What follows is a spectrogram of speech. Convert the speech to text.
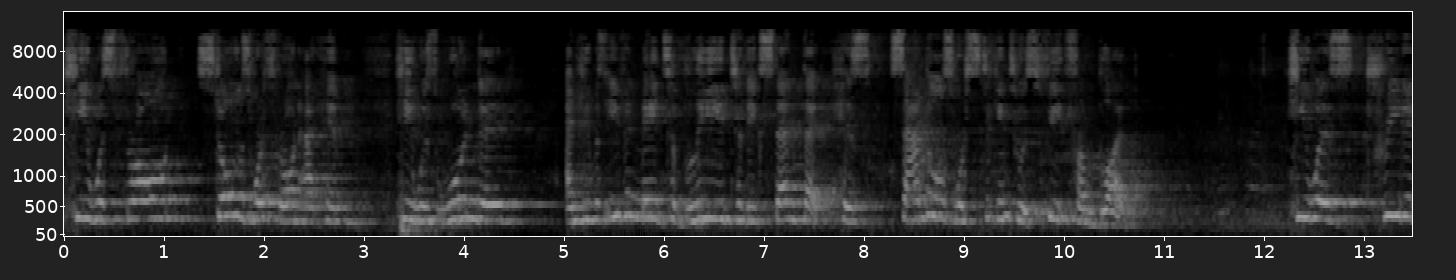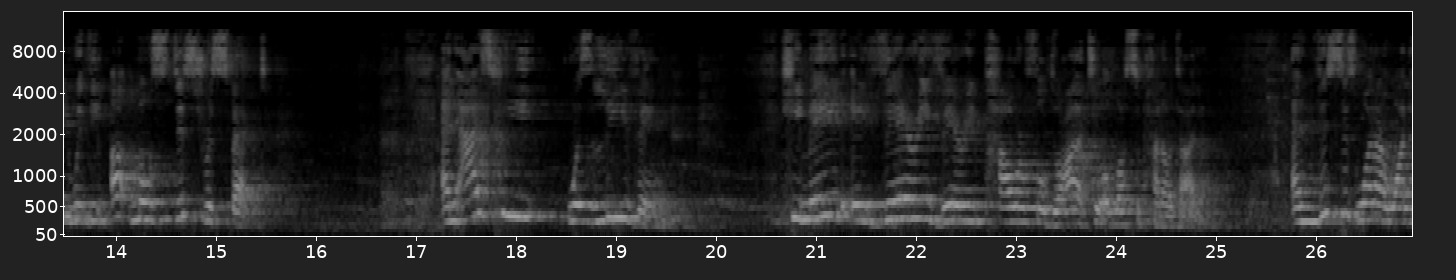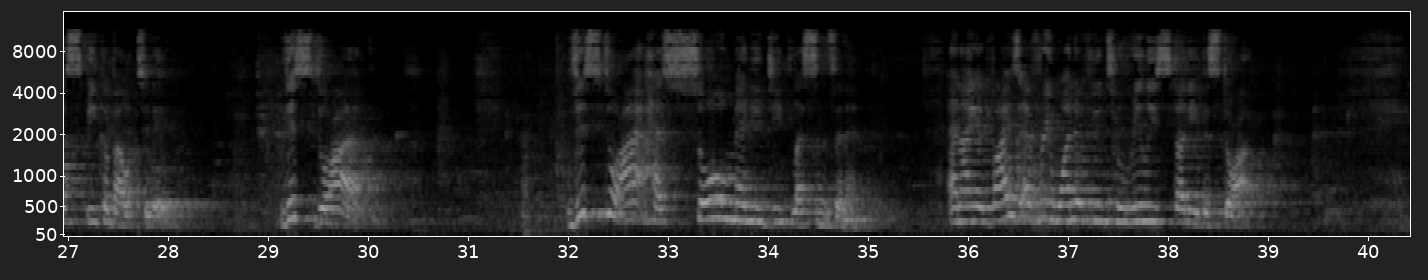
He was thrown, stones were thrown at him, he was wounded, and he was even made to bleed to the extent that his sandals were sticking to his feet from blood. He was treated with the utmost disrespect. And as he was leaving, he made a very, very powerful dua to Allah subhanahu wa ta'ala. And this is what I want to speak about today. This dua. This dua has so many deep lessons in it. And I advise every one of you to really study this dua.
